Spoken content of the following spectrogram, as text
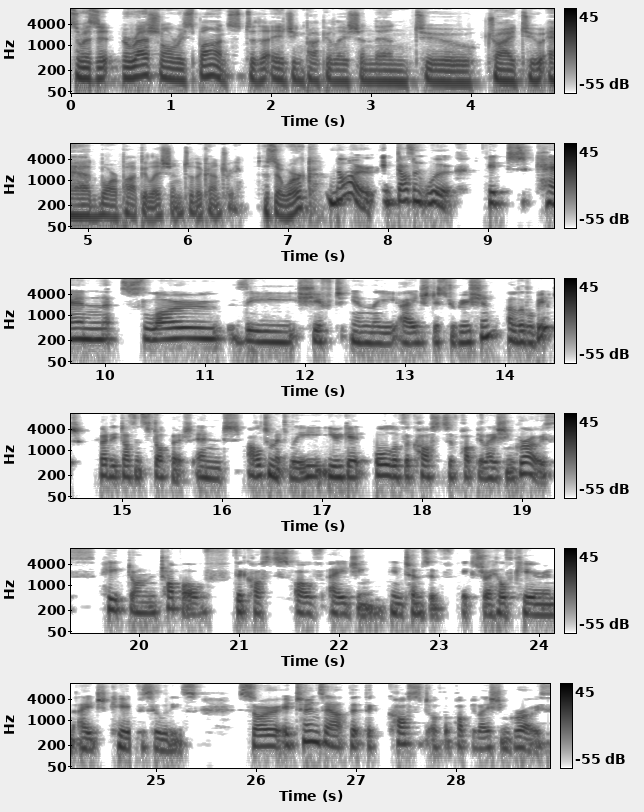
So is it a rational response to the aging population then to try to add more population to the country? Does it work? No, it doesn't work. It can slow the shift in the age distribution a little bit, but it doesn't stop it. And ultimately, you get all of the costs of population growth heaped on top of the costs of aging in terms of extra healthcare and aged care facilities. So it turns out that the cost of the population growth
